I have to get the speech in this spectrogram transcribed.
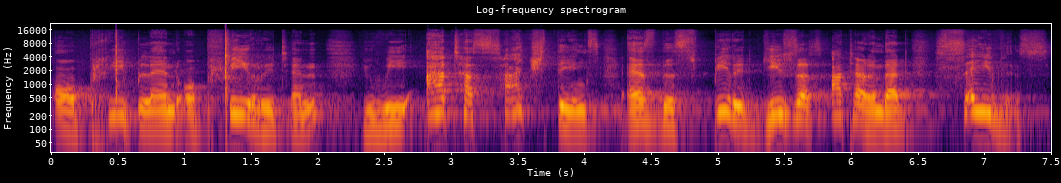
or pre planned or pre written. We utter such things as the Spirit gives us utterance that say this,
